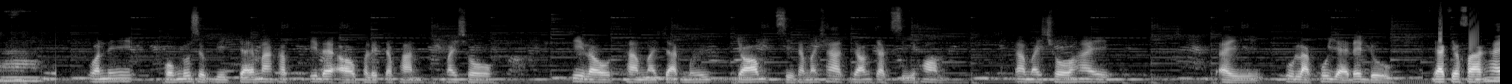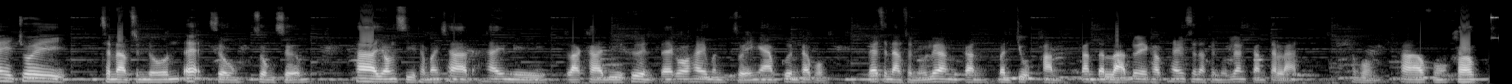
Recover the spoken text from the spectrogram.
ค่ะวันนี้ผมรู้สึกดีใจมากครับ ที่ได้เอาผลิตภัณฑ์มาโชว์ที่เราทำมาจากมือย้อมสีธรรมชาติย้อมจากสีห้อม ก็มาโชว์ให้ไอผู้หลักผู้ใหญ่ได้ดู อยากจะฝากให้ช่วยสนับสนุนและส่งส่งเสริมผ้าย้อมสีธรรมชาติให้มีราคาดีขึ้น และก็ให้มันสวยงามขึ้นครับผม และสนับสนุนเรื่องการบรรจุภัณฑ์การตลาดด้วยครับ ให้สนับสนุนเรื่องการตลาดครับผมครับผมครับ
